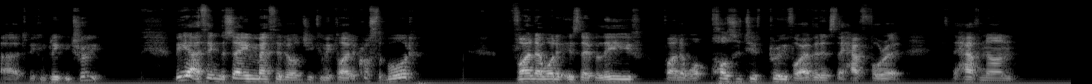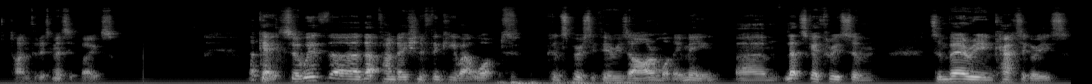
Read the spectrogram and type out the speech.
uh, to be completely true. But yeah, I think the same methodology can be applied across the board. Find out what it is they believe. Find out what positive proof or evidence they have for it. If they have none, time to dismiss it, folks. Okay, so with uh, that foundation of thinking about what conspiracy theories are and what they mean, um, let's go through some some varying categories.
